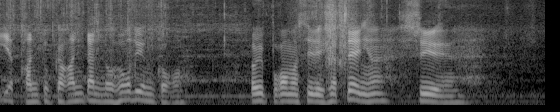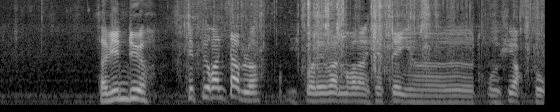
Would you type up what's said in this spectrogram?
il y a 30 ou 40 ans d'aujourd'hui encore. Oui, pour ramasser les châtaignes, hein, c'est. Ça vient dur. C'est plus rentable. hein. Il faut les vendre la châtaigne euh, trop cher pour,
